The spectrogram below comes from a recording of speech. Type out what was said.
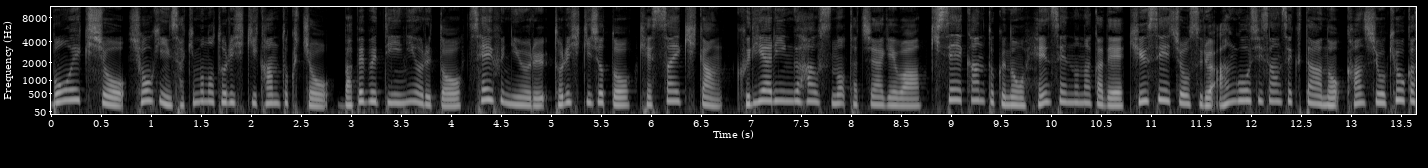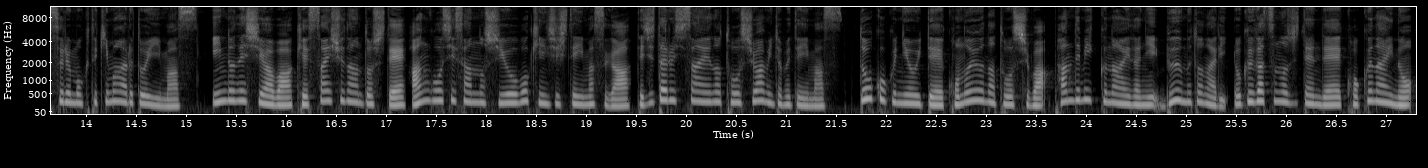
貿易省商品先物取引監督庁バペブティによると政府による取引所と決済機関クリアリングハウスの立ち上げは規制監督の変遷の中で急成長する暗号資産セクターの監視を強化する目的もあるといいます。インドネシアは決済手段として暗号資産の使用を禁止していますがデジタル資産への投資は認めています。ます。同国においてこのような投資はパンデミックの間にブームとなり、6月の時点で国内の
